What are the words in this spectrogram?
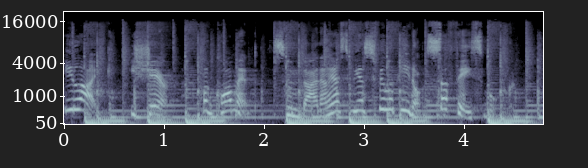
I-like, i-share, mag-comment, sundan ang SBS Filipino sa Facebook.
